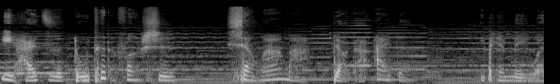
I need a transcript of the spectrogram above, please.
以孩子独特的方式向妈妈表达爱的一篇美文。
